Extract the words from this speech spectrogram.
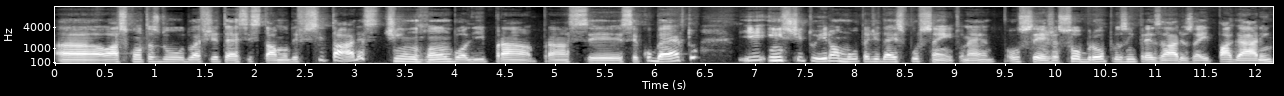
Uh, as contas do, do FGTS estavam deficitárias, tinha um rombo ali para ser, ser coberto, e instituíram a multa de 10%, né? Ou seja, sobrou para os empresários aí pagarem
